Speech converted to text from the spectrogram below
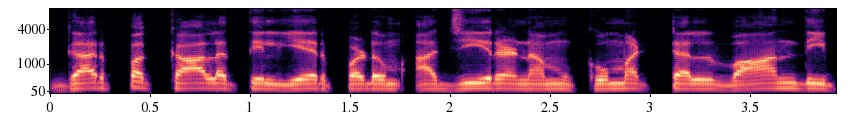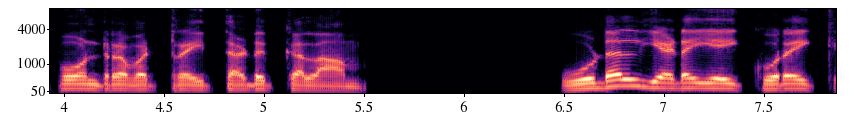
கர்ப்ப காலத்தில் ஏற்படும் அஜீரணம் குமட்டல் வாந்தி போன்றவற்றை தடுக்கலாம். உடல் எடையை குறைக்க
